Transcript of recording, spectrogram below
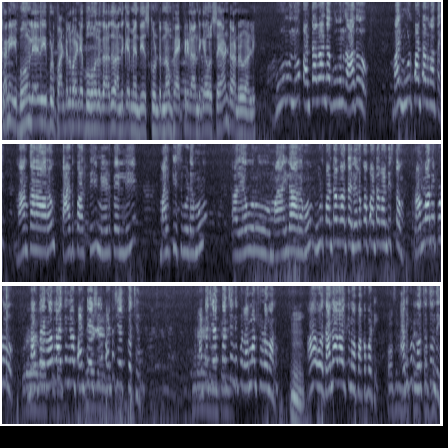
కానీ ఈ భూములు ఏవి? ఇప్పుడు పంటలు పండే భూములు కాదు అందుకే మేము తీసుకుంటున్నాం ఫ్యాక్టరీలు అందుకే వస్తాయి అంటారు మళ్ళీ. భూములు పంటలు పండే భూములు కాదు. మావి మూడు పంటలు పంతాయి. నానకనారం తాటిపర్తి మేడిపల్లి మల్కీసిగూడెము అది ఎవరు మైలారము. మూడు పంటలు పంతాయి నెలకో పంట పండిస్తాం. రమ్మని ఇప్పుడు నలభై రోజులు అయితే నేను పంట వేసి పంట చేతికి వచ్చింది పంట చేతికి వచ్చింది ఇప్పుడు రమ్మని చూడమను. ఓ ధనాలు అలికిన పక్కపటి. అది ఇప్పుడు వచ్చుతుంది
